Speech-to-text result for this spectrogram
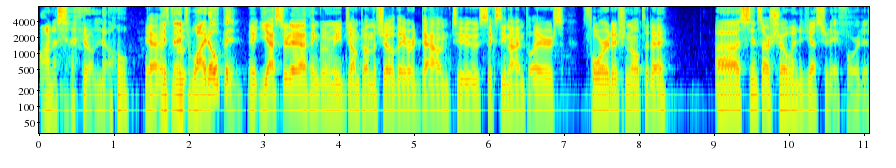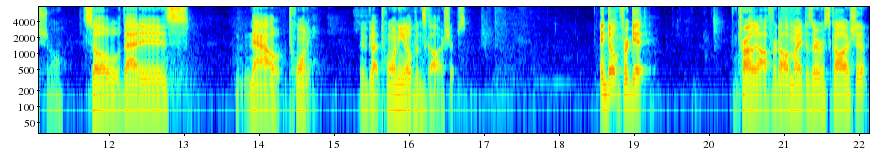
honestly, I don't know. Yeah, it's it's, mo- it's wide open. Yesterday, I think when we jumped on the show, they were down to 69 players, four additional today. Uh, since our show ended yesterday, four additional. So that is now 20. They've got 20 open scholarships. And don't forget, Charlie Offerdahl might deserve a scholarship.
